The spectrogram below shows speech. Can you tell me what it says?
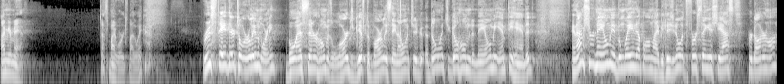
I'm your man. That's my words, by the way. Ruth stayed there till early in the morning. Boaz sent her home with a large gift of barley, saying, I want you to, don't want you to go home to Naomi empty handed. And I'm sure Naomi had been waiting up all night because you know what the first thing is she asked her daughter in law?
